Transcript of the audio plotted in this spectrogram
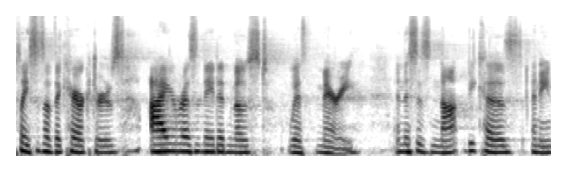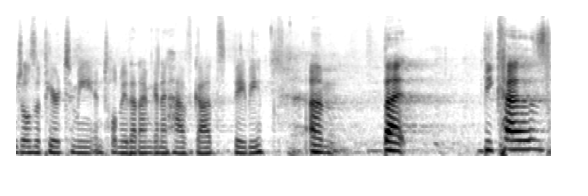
places of the characters, I resonated most with Mary. And this is not because an angel has appeared to me and told me that I'm going to have God's baby, um, but because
